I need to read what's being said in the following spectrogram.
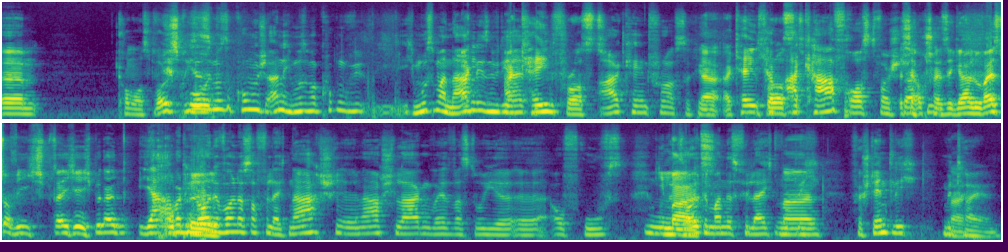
ähm, kommen aus Ich spreche das Wolfsburg. immer so komisch an. Ich muss mal gucken, wie, ich muss mal nachlesen, wie die heißen. Arcane Frost. Arcane Frost, okay. Ja, Arcane ich Frost. AK Frost Ist verstanden. ja auch scheißegal. Du weißt doch, wie ich spreche. Ich bin ein. Ja, aber die. Leute wollen das doch vielleicht nachsch äh, nachschlagen, was du hier äh, aufrufst. Und dann Niemals. sollte man das vielleicht wirklich Nein. verständlich mitteilen.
